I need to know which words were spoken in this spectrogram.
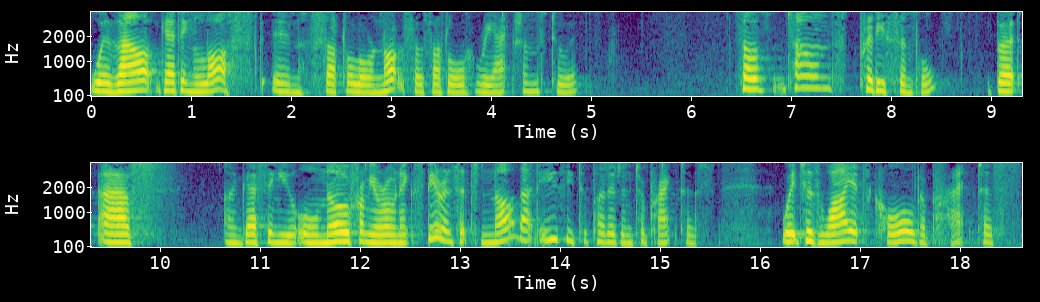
without getting lost in subtle or not so subtle reactions to it. So sounds pretty simple, but as I'm guessing you all know from your own experience, it's not that easy to put it into practice, which is why it's called a practice.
